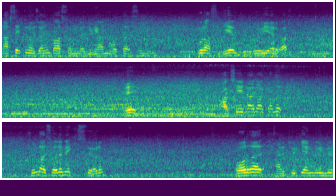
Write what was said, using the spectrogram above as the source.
Nasrettin Hoca'nın bastonuyla dünyanın ortasının burası diye vurduğu yer var. Ve Akşehir'le alakalı şunu da söylemek istiyorum. Orada hani Türkiye'nin ünlü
